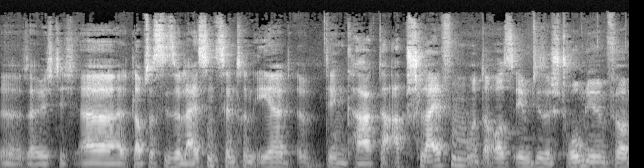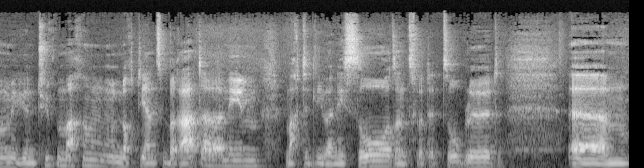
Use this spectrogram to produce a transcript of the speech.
äh, sehr wichtig, äh, glaubst du, dass diese Leistungszentren eher äh, den Charakter abschleifen und daraus eben diese stromlinienförmigen Typen machen und noch die ganzen Berater daneben? Macht das lieber nicht so, sonst wird das so blöd. Ähm,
